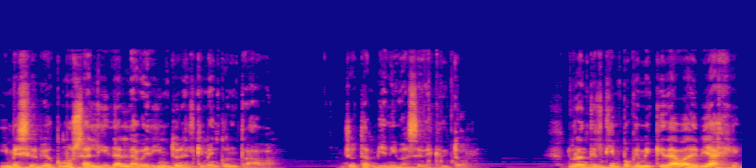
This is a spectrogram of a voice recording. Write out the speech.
y me sirvió como salida al laberinto en el que me encontraba. Yo también iba a ser escritor. Durante el tiempo que me quedaba de viaje,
